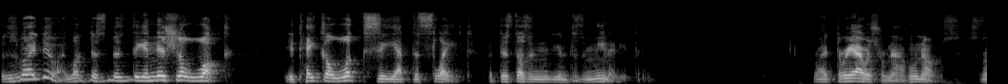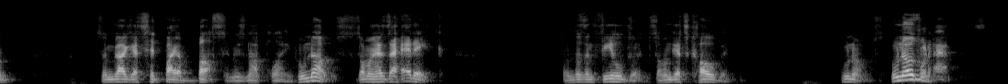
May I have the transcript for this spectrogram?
This is what I do. I look. This, this the initial look you take a look see at the slate, but this doesn't it doesn't mean anything. Right, three hours from now, who knows? Some some guy gets hit by a bus and he's not playing. Who knows? Someone has a headache. Someone doesn't feel good. Someone gets COVID. Who knows? Who knows what happens?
